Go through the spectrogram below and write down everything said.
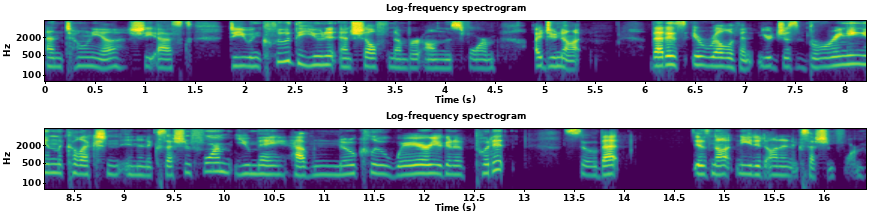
Antonia. She asks, do you include the unit and shelf number on this form? I do not. That is irrelevant. You're just bringing in the collection in an accession form. You may have no clue where you're going to put it, so that is not needed on an accession form.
